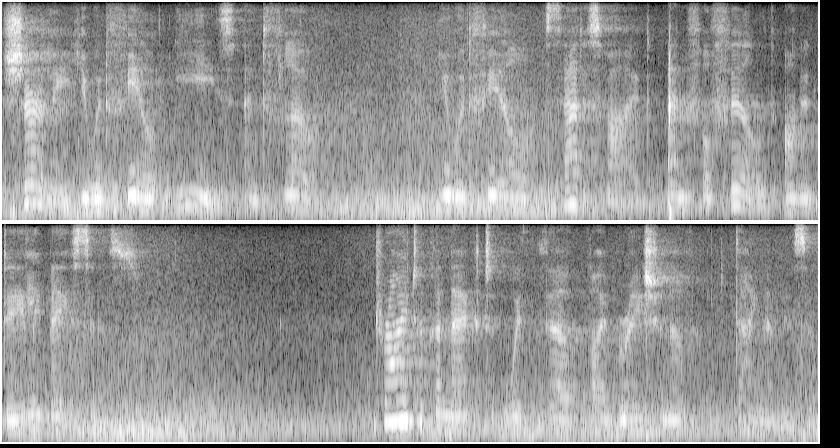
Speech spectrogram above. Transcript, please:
Surely you would feel ease and flow. You would feel satisfied and fulfilled on a daily basis. Try to connect with the vibration of dynamism.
